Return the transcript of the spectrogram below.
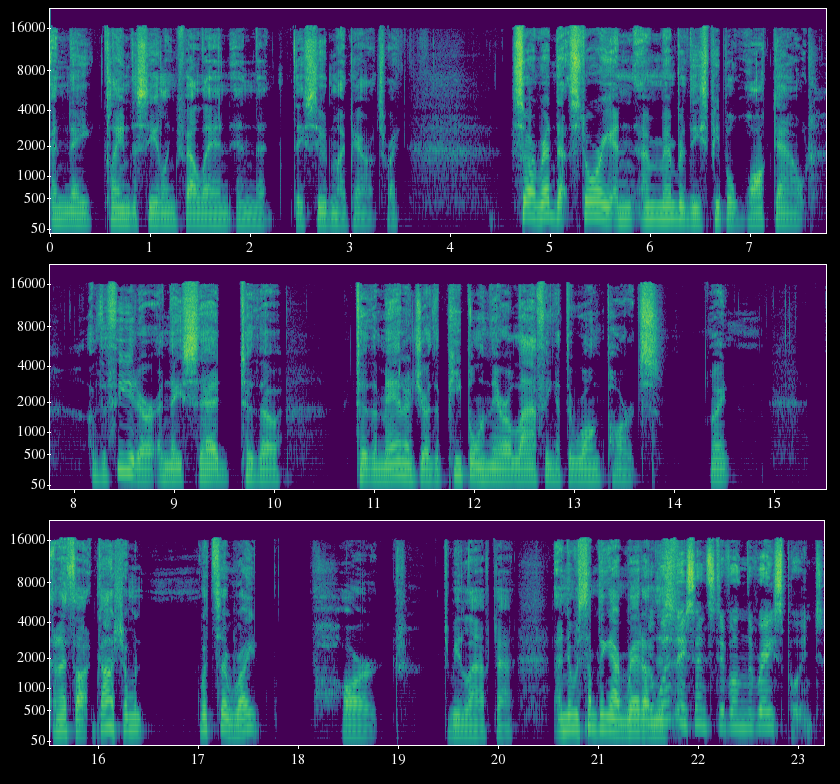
and they claimed the ceiling fell in and that they sued my parents, right? So I read that story, and I remember these people walked out of the theater, and they said to the to the manager, "The people in there are laughing at the wrong parts," right? And I thought, "Gosh, I'm, what's the right part to be laughed at?" And there was something I read on but this. Weren't they sensitive on the race point?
